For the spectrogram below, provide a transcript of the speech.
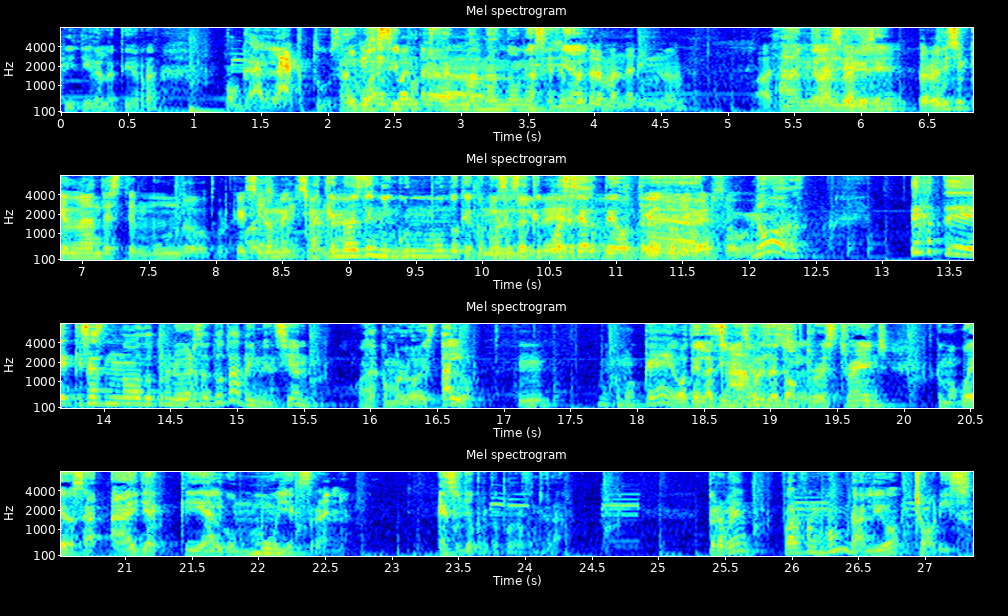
que llega a la Tierra. O Galactus, algo así, porque están mandando una que Se encuentra señal. el mandarín, ¿no? Así Ándale, sí, sí. Pero dicen que no eran de este mundo, porque Por sí lo mencionan. que no es de ningún mundo que conoces, o sea, que puede ser de universo. otra. De otro universo, güey. No, déjate que seas no de otro universo, de otra dimensión. O sea, como lo es Talo. Mm. Como que, o de las dimensiones bueno, de sí. Doctor Strange. Como, güey, o sea, hay aquí algo muy extraño. Eso yo creo que podrá funcionar. Pero ve, Far From Home valió chorizo.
